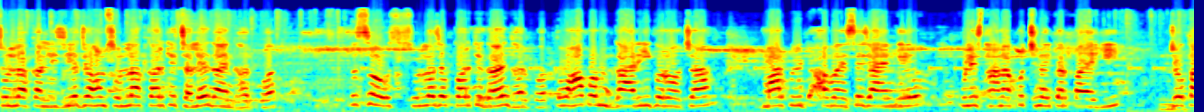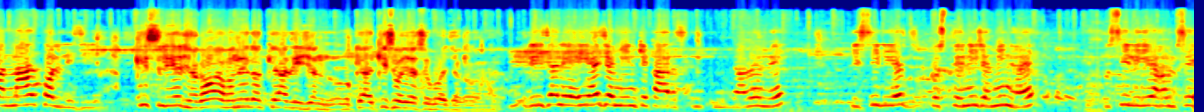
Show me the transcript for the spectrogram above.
सुलह कर लीजिए। जब हम सुलह करके चले गए घर पर तो सु- सुलह जब करके गए घर पर तो वहाँ पर गाड़ी गरौचा मारपीट अब ऐसे जाएँगे पुलिस थाना कुछ नहीं कर पाएगी जो करना है कर लीजिए। किस लिए झगड़ा होने का क्या रीजन वो क्या किस वजह से हुआ झगड़ा? रीजन यही है ज़मीन के कारनामे में। इसीलिए पुश्तैनी ज़मीन है इसीलिए हमसे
